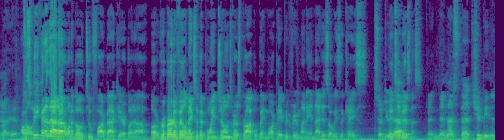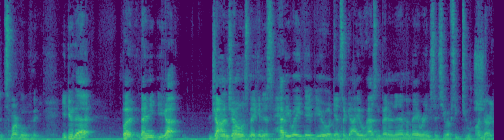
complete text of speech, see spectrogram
Oh, speaking of that, I don't want to go too far back here, but uh, uh, Roberto Villa makes a good point. Jones versus Brock will bring more pay per view money, and that is always the case. so do it's that. a business. and then that's that should be the smart move. You do that, but then you, got Jon Jones making his heavyweight debut against a guy who hasn't been in an MMA ring since UFC 200. Sure.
